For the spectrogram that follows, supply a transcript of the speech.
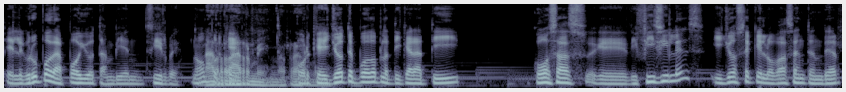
El grupo de apoyo también sirve, ¿no? Narrarme, porque, porque yo te puedo platicar a ti cosas eh, difíciles y yo sé que lo vas a entender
